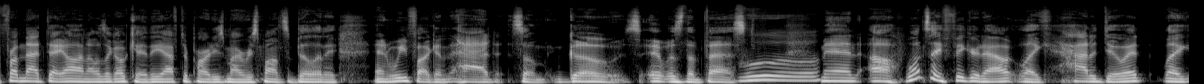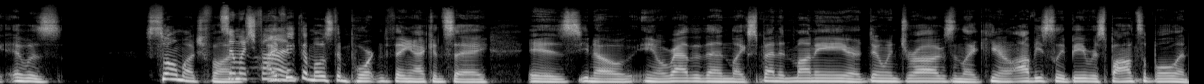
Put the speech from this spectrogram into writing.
from that day on I was like, okay, the after party's my responsibility, and we fucking had some goes. It was the best, Ooh. man. Uh, once I figured out like how to do it, like it was so much fun. So much fun. I think the most important thing I can say is you know you know rather than like spending money or doing drugs and like you know obviously be responsible and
